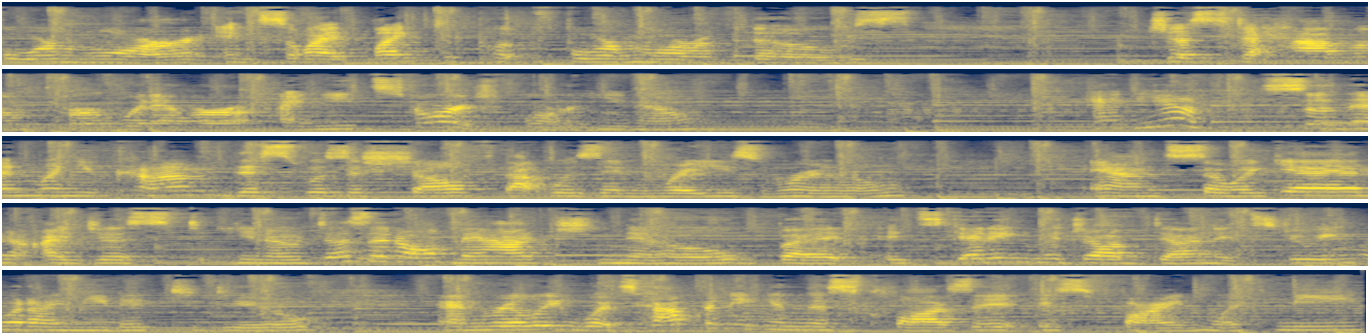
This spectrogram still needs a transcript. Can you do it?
four more. And so I'd like to put four more of those just to have them for whatever I need storage for, you know? And yeah, so then when you come, this was a shelf that was in Ray's room. And so again, I just, you know, does it all match? No, but it's getting the job done. It's doing what I needed to do. And really what's happening in this closet is fine with me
